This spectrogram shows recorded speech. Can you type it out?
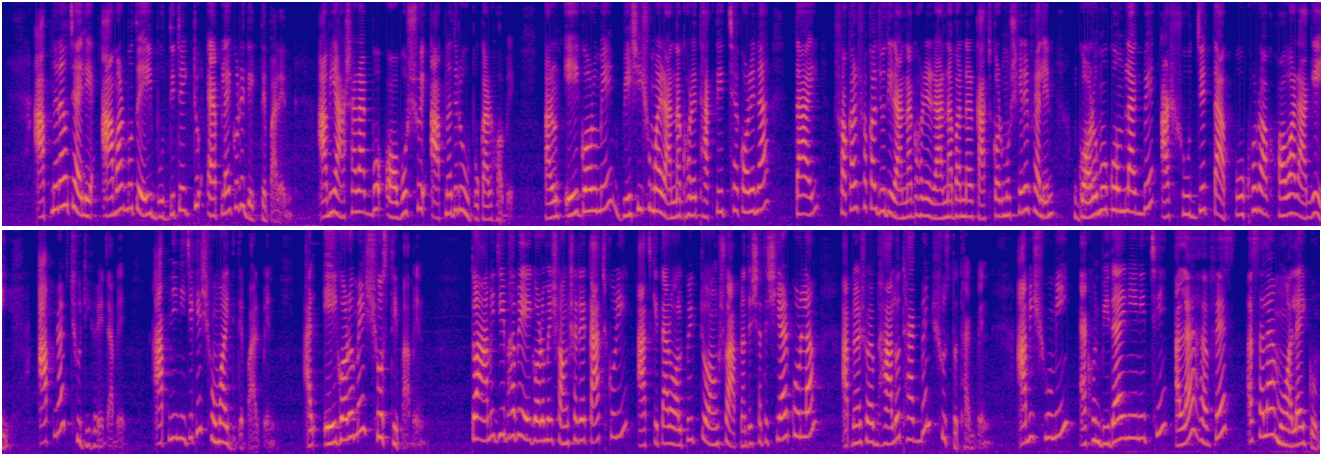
আপনারাও চাইলে আমার মতো এই বুদ্ধিটা একটু অ্যাপ্লাই করে দেখতে পারেন। আমি আশা রাখব অবশ্যই আপনাদেরও উপকার হবে। কারণ এই গরমে বেশি সময় রান্নাঘরে থাকতে ইচ্ছা করে না। তাই সকাল সকাল যদি রান্নাঘরে রান্নাবান্নার কাজকর্ম সেরে ফেলেন, গরমও কম লাগবে আর সূর্যের তাপ প্রখর হওয়ার আগেই আপনার ছুটি হয়ে যাবে। আপনি নিজেকে সময় দিতে পারবেন। আর এই গরমে স্বস্তি পাবেন। তো আমি যেভাবে এই গরমে সংসারের কাজ করি, আজকে তার অল্প একটু অংশ আপনাদের সাথে শেয়ার করলাম। আপনারা সবাই ভালো থাকবেন, সুস্থ থাকবেন। আমি সুমি, এখন বিদায় নিয়ে নিচ্ছি। আল্লাহ হাফেজ। আসসালামু আলাইকুম।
